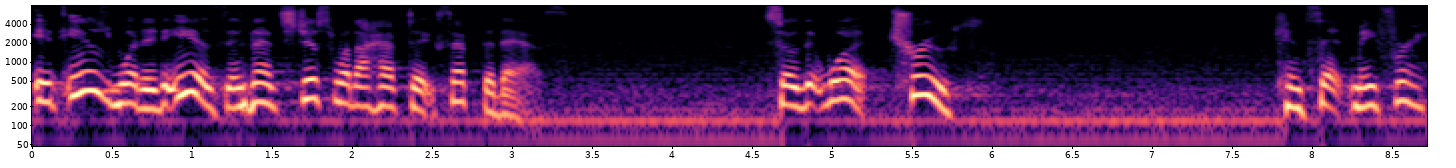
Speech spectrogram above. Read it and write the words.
It, is what it is, and that's just what I have to accept it as. So that what? Truth can set me free.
